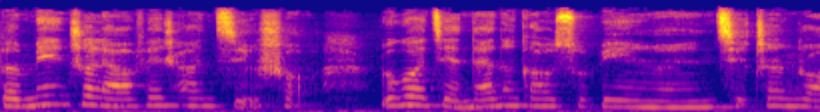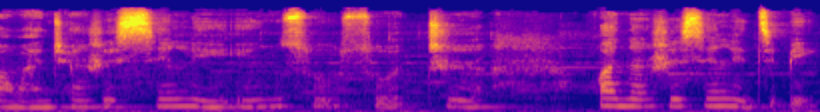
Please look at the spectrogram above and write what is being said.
本病治疗非常棘手，如果简单的告诉病人其症状完全是心理因素所致。患的是心理疾病，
